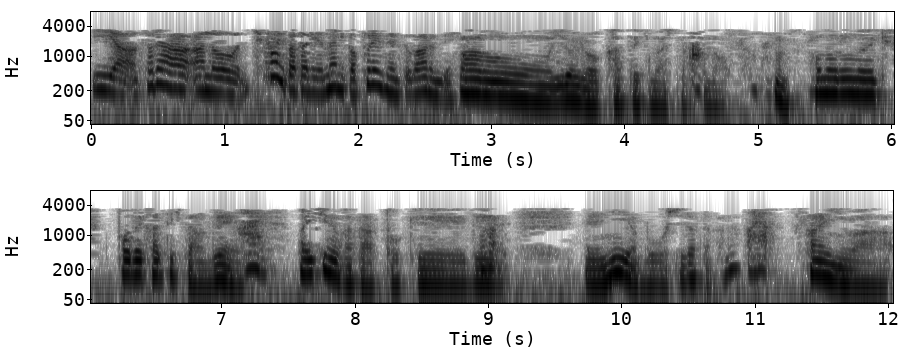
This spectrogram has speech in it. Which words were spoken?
いや、それは、あの、近い方には何かプレゼントがあるんですか？あの、いろいろ買ってきました。あの、そうなんですね。ホノルのエキスポで買ってきたので、はい、まあ、1位の方は時計で、え2位は帽子だったかな？3位は、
